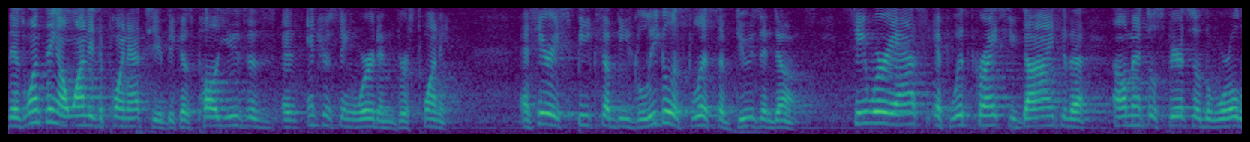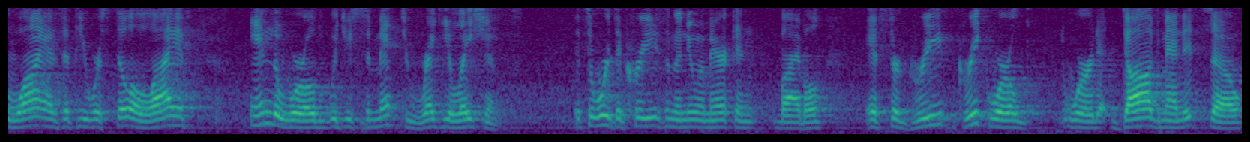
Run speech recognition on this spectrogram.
there's one thing I wanted to point out to you because Paul uses an interesting word in verse 20. As here he speaks of these legalist lists of do's and don'ts. See where he asks, if with Christ you died to the elemental spirits of the world, why, as if you were still alive in the world, would you submit to regulations? It's the word decrees in the New American Bible. It's the Greek, Greek word, word dogmatizo,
